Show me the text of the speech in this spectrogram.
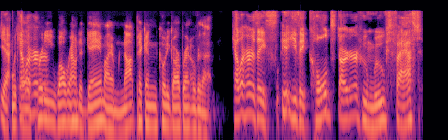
Yeah, with Kelleher. a pretty well-rounded game. I am not picking Cody Garbrandt over that. Kelleher is a he's a cold starter who moves fast,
